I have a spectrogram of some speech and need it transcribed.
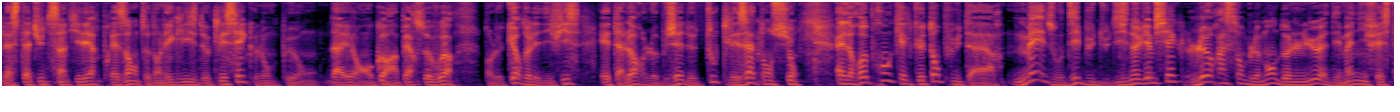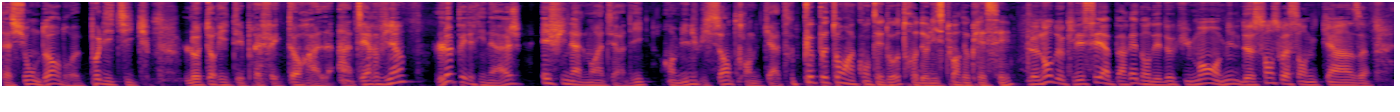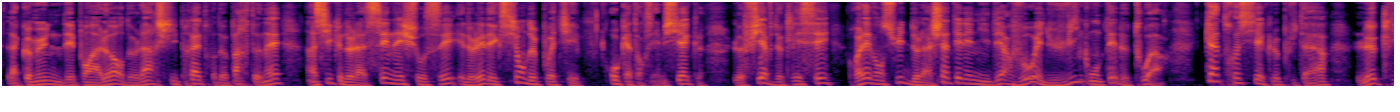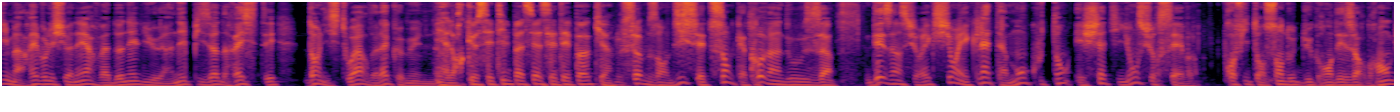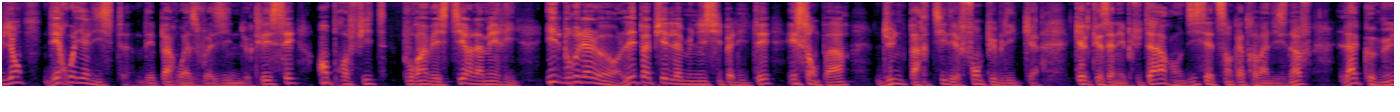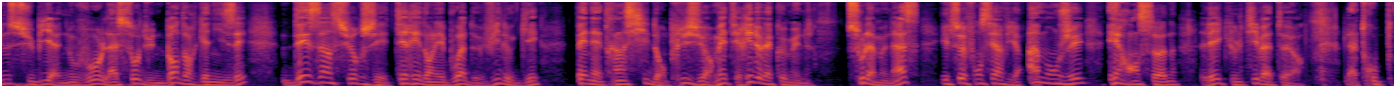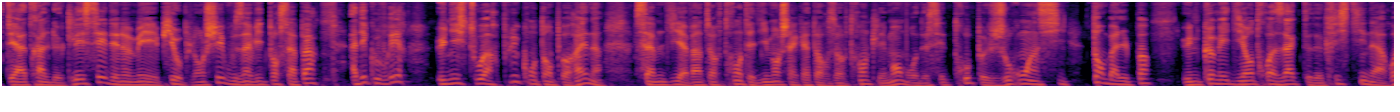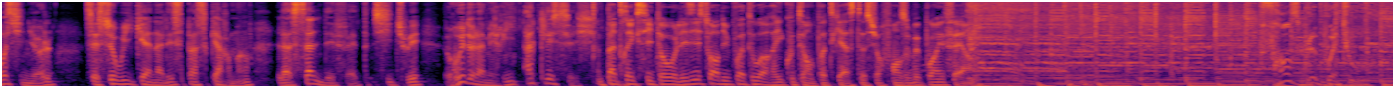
La statue de Saint-Hilaire présente dans l'église de Clessé, que l'on peut d'ailleurs encore apercevoir dans le cœur de l'édifice, est alors l'objet de toutes les attentions. Elle reprend quelques temps plus tard, mais au début du 19e siècle, le rassemblement donne lieu à des manifestations d'ordre politique. L'autorité préfectorale intervient, le pèlerinage est finalement interdit en 1834. Que peut-on raconter d'autre de l'histoire de Clessé Le nom de Clessé apparaît dans des documents en 1275. La commune dépend alors de l'archiprêtre de Partenay ainsi que de la sénéchaussée et de l'élection de Poitiers. Au XIVe siècle, le fief de Clessé relève ensuite de la châtellenie d'Hervaux et du vicomté de Thouars. Quatre siècles plus tard, le climat révolutionnaire va donner lieu à un épisode resté dans l'histoire de la commune. Et alors que s'est-il passé à cette époque? Nous sommes en 1792. Des insurrections éclatent à Montcoutan et Châtillon-sur-Sèvre. Profitant sans doute du grand désordre ambiant, des royalistes des paroisses voisines de Clessé en profitent pour investir la mairie. Ils brûlent alors les papiers de la municipalité et s'emparent d'une partie des fonds publics. Quelques années plus tard, en 1799, la commune subit à nouveau l'assaut d'une bande organisée. Des insurgés terrés dans les bois de Villeguet pénètrent ainsi dans plusieurs métairies de la commune. Sous la menace, ils se font servir à manger et rançonnent les cultivateurs. La troupe théâtrale de Clessé, dénommée Pied au plancher, vous invite pour sa part à découvrir une histoire plus contemporaine. Samedi à 20h30 et dimanche à 14h30, les membres de cette troupe joueront ainsi T'emballe pas, une comédie en trois actes de Christina Rossignol. C'est ce week-end à l'espace Carmin, la salle des fêtes située rue de la Mairie à Clessé. Patrick Citeau, les histoires du Poitou à réécouter en podcast sur francebleu.fr. Bleu Poitou.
